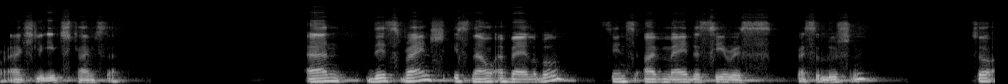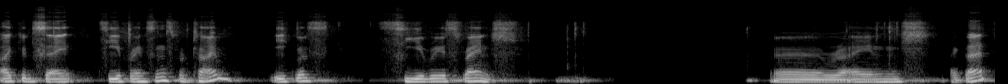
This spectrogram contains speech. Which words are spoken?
or actually each time step. And this range is now available since I've made a series resolution. So I could say t, for instance, for time equals series range. Uh, range like that.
